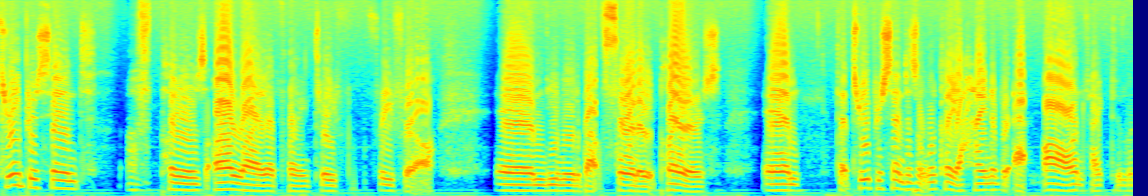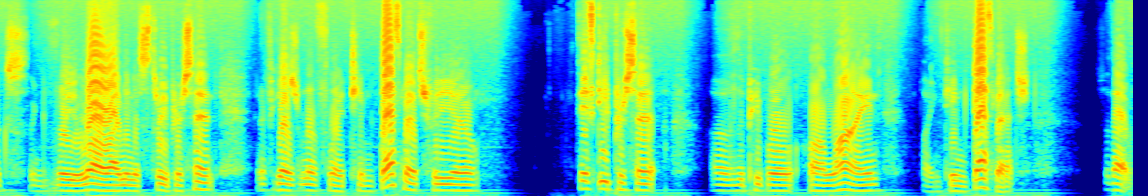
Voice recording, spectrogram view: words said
3% of players online are playing three free-for-all. And you need about 4 to 8 players. And that 3% doesn't look like a high number at all. In fact, it looks like really low. I mean, it's 3%. And if you guys remember from my Team Deathmatch video, 50% of the people online playing Team Deathmatch. So that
